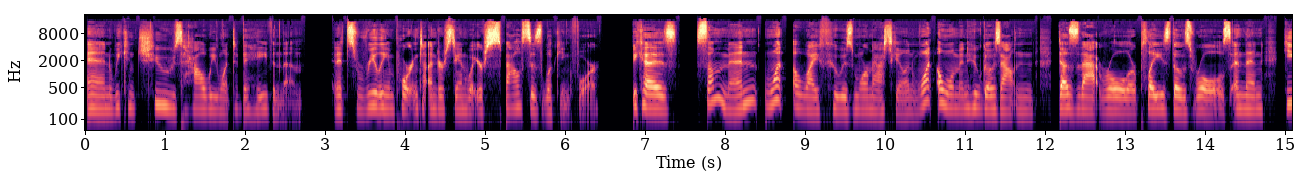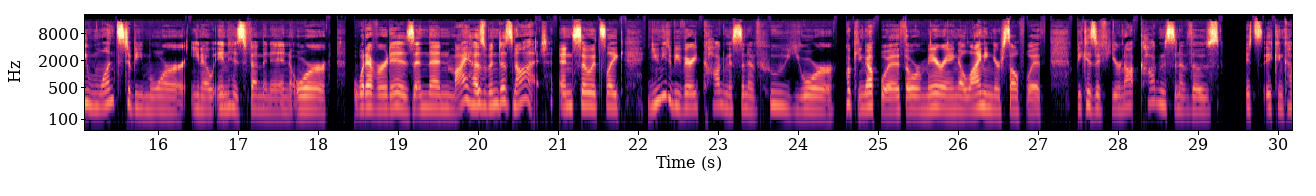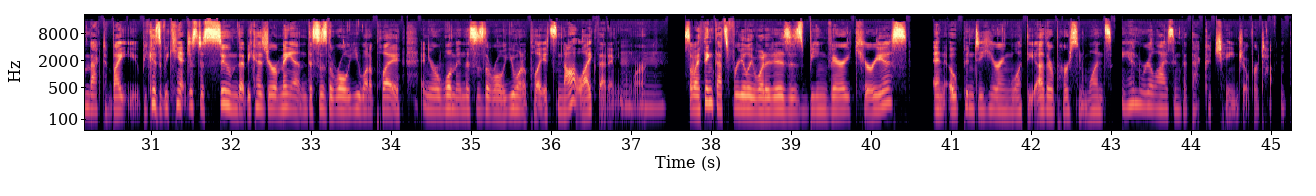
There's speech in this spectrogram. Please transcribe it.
and we can choose how we want to behave in them. And it's really important to understand what your spouse is looking for because some men want a wife who is more masculine, want a woman who goes out and does that role or plays those roles. And then he wants to be more, you know, in his feminine or whatever it is. And then my husband does not. And so it's like you need to be very cognizant of who you're hooking up with or marrying, aligning yourself with. Because if you're not cognizant of those it's it can come back to bite you because we can't just assume that because you're a man this is the role you want to play and you're a woman this is the role you want to play it's not like that anymore Mhm. So i think that's really what it is is being very curious and open to hearing what the other person wants and realizing that that could change over time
